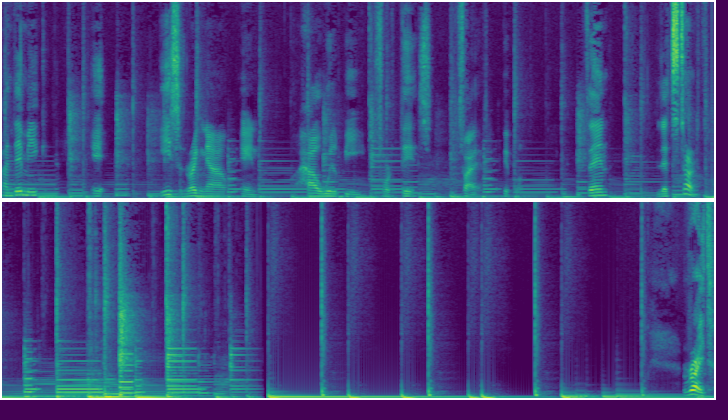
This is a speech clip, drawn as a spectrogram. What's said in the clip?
pandemic uh, is right now and how will be for these five people. Then let's start. Right,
